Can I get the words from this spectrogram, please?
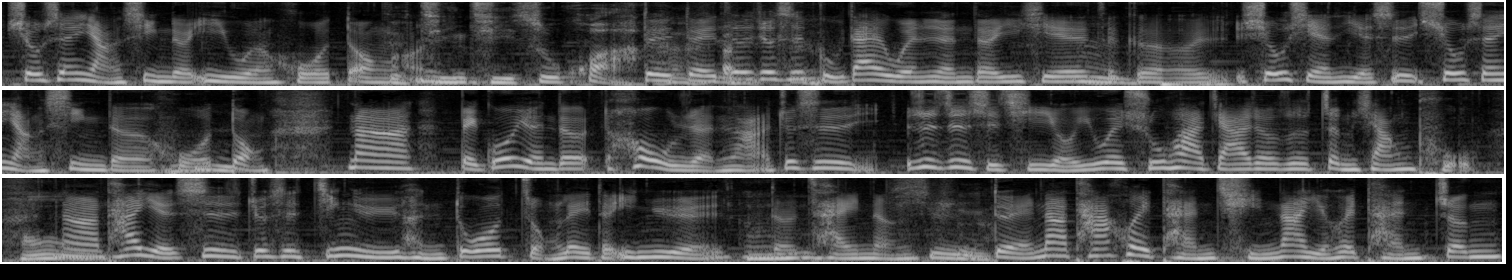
修身养性的艺文活动哦。琴棋书画，对对，这就是古代文人的一些这个休闲，也是修身养性的活动。那北郭园的后人啊，就是日治时期有一位书画家叫做郑香浦，那他也是就是精于很多种类的音乐的才能。是，对，那他会弹琴，那也会弹筝。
